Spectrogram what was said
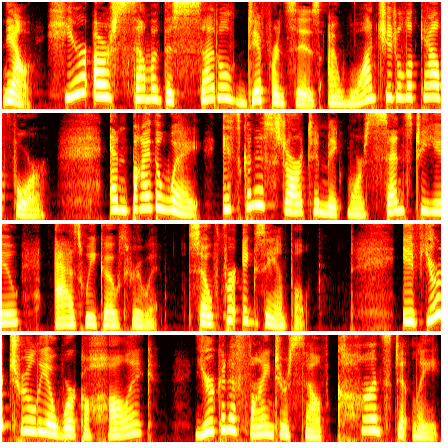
Now, here are some of the subtle differences I want you to look out for and by the way, it's going to start to make more sense to you as we go through it. So, for example, if you're truly a workaholic, you're going to find yourself constantly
